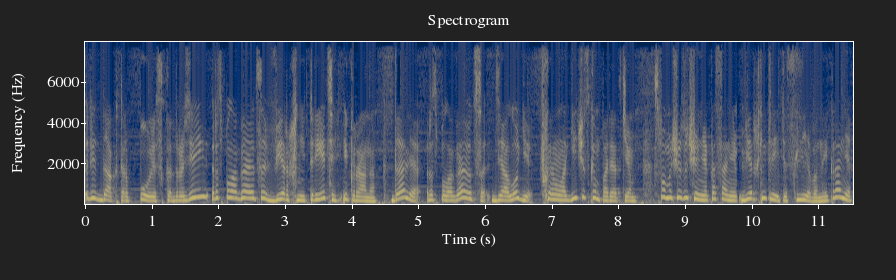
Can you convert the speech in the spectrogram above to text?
Редактор поиска друзей располагается в верхней трети экрана. Далее располагаются диалоги в хронологическом порядке. С помощью изучения касания верхней трети слева на экране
